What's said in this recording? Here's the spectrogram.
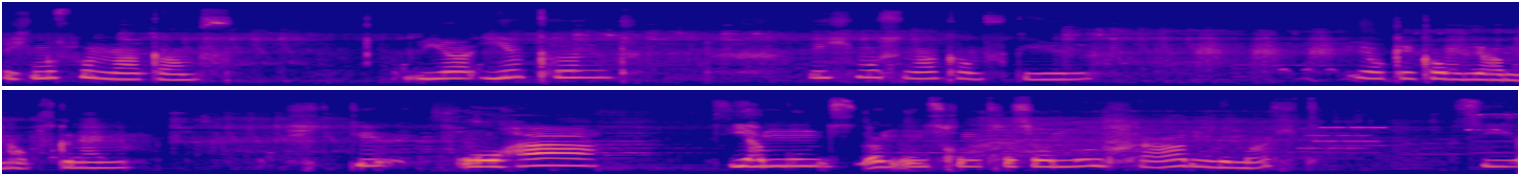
Ich muss von Nahkampf. Ja, ihr könnt. Ich muss Nahkampf gehen. Ja, okay, komm, wir haben Hops genommen. Geh. Oha! Sie haben uns an unserem Tresor null Schaden gemacht. Sie.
